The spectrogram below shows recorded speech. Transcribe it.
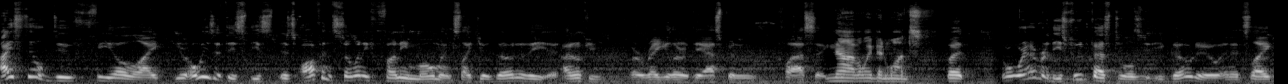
I still do feel like you're always at these these. There's often so many funny moments. Like you'll go to the I don't know if you are regular at the Aspen Classic, no, I've only been once. but or wherever these food festivals you you go to, and it's like.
